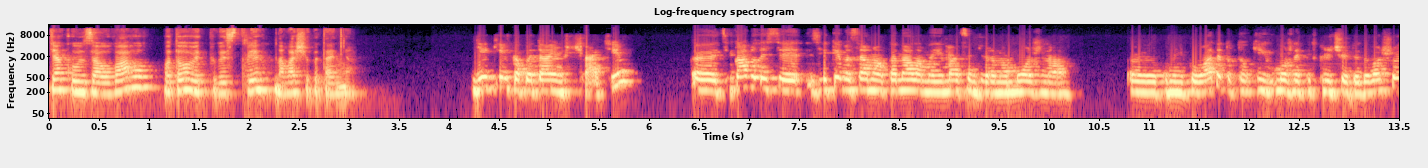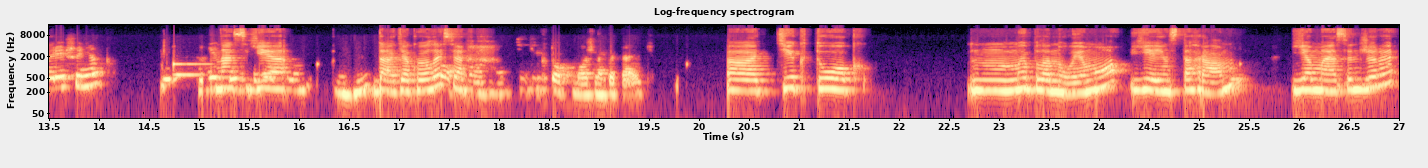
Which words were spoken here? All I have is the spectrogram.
Дякую за увагу. Готова відповісти на ваші питання. Є кілька питань в чаті. Е, Цікавилися, з якими саме каналами і месенджерами можна е, комунікувати, тобто які можна підключити до вашого рішення. У нас є- Мгм. Да, дякую, Олеся. TikTok можна питають. Е, TikTok ми плануємо, є Інстаграм, є месенджери,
